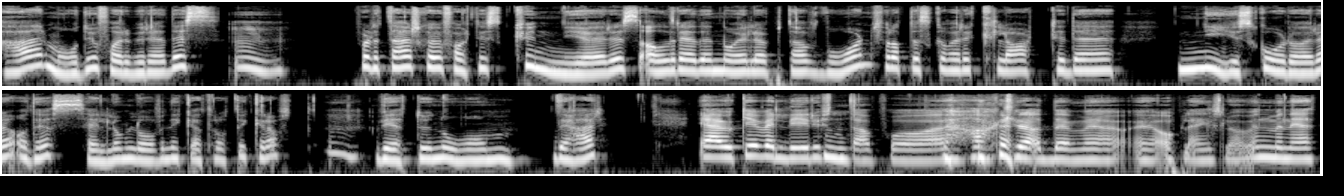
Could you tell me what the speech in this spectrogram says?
her må det jo forberedes. Mm. For dette her skal jo faktisk kunngjøres allerede nå i løpet av våren, for at det skal være klart til det nye skoleåret, og det selv om loven ikke er trådt i kraft. Mm. Vet du noe om det her? Jeg er jo ikke veldig rutta på akkurat det med eh, opplæringsloven, men jeg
